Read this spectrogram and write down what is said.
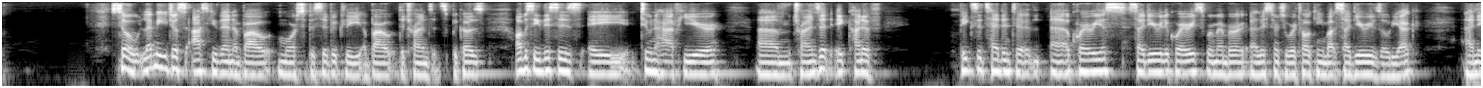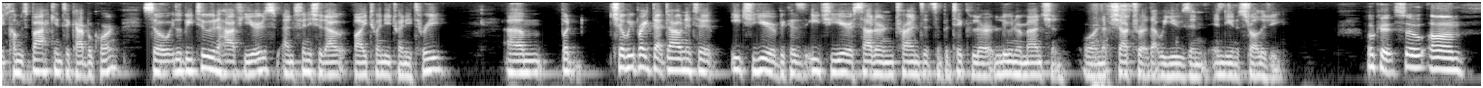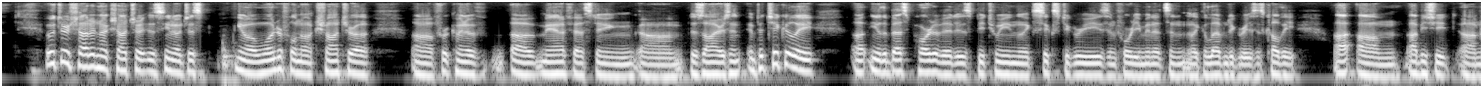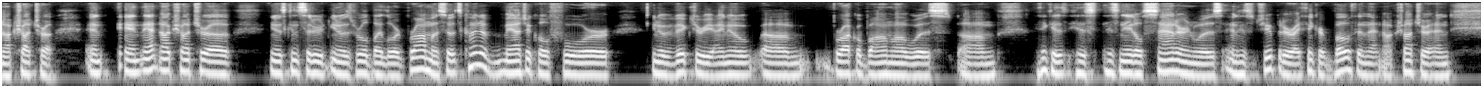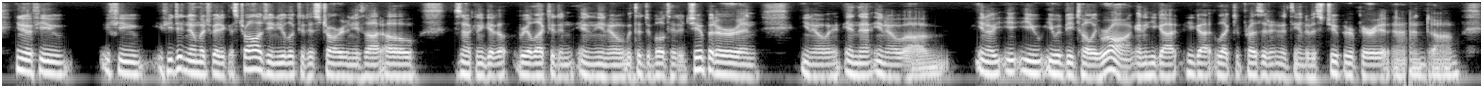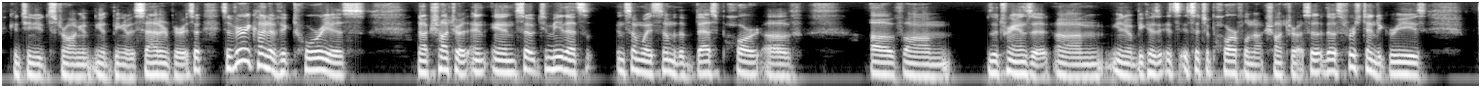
So let me just ask you then about more specifically about the transits because obviously this is a two and a half year um, transit. It kind of peeks its head into uh, Aquarius, sidereal Aquarius. Remember, uh, listeners, who were talking about sidereal zodiac, and it comes back into Capricorn. So it'll be two and a half years and finish it out by 2023. Um, but shall we break that down into each year because each year Saturn transits a particular lunar mansion or a nakshatra that we use in Indian astrology? Okay, so um, Uttarashada nakshatra is, you know, just you know a wonderful nakshatra uh, for kind of uh, manifesting um, desires, and, and particularly. Uh, you know, the best part of it is between like six degrees and 40 minutes and like 11 degrees. It's called the uh, um, Abhijit um, nakshatra, and and that nakshatra, you know, is considered you know is ruled by Lord Brahma, so it's kind of magical for you know victory. I know um, Barack Obama was. Um, I think his, his his natal Saturn was and his Jupiter I think are both in that nakshatra. And you know if you if you if you didn't know much Vedic astrology and you looked at his chart and you thought oh he's not going to get reelected in, in you know with the debilitated Jupiter and you know in, in that you know um, you know you you would be totally wrong. And he got he got elected president at the end of his Jupiter period and um, continued strong in you know, being of his Saturn period. So it's a very kind of victorious nakshatra and and so to me that's in some ways some of the best part of of um, the transit, um, you know, because it's it's such a powerful nakshatra. So those first 10 degrees,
